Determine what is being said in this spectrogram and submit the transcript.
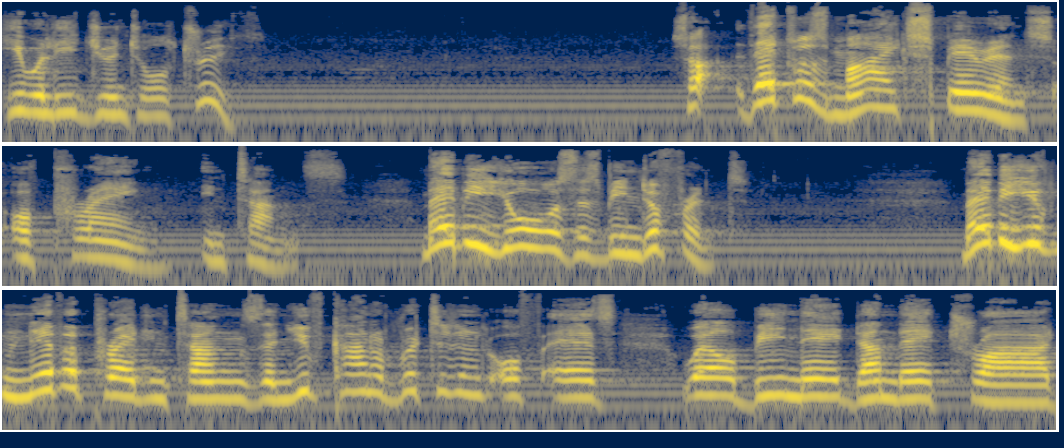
He will lead you into all truth. So that was my experience of praying in tongues. Maybe yours has been different. Maybe you've never prayed in tongues and you've kind of written it off as, well, been there, done that, tried.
